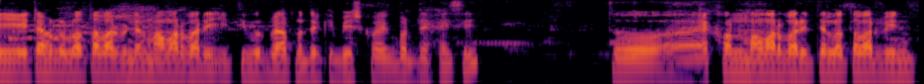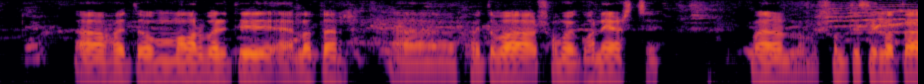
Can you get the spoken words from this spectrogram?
এই, এটা হলো লতা পারভিনের মামার বাড়ি। ইতিপূর্বে আপনাদেরকে বেশ কয়েকবার দেখাইছি। তো এখন মামার বাড়িতে লতা পারভিন আহ, হয়তো মামার বাড়িতে লতার হয়তোবা সময় ঘনে আসছে। শুনতেছি লতা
